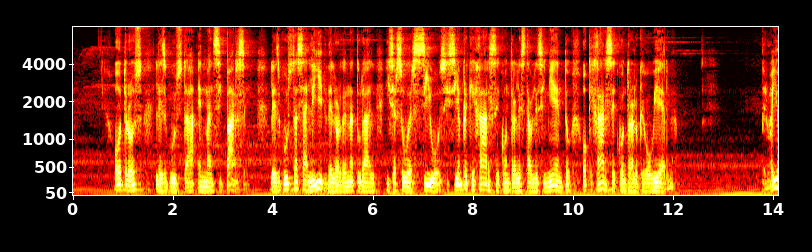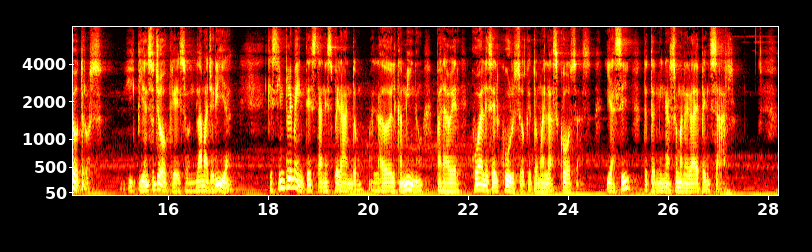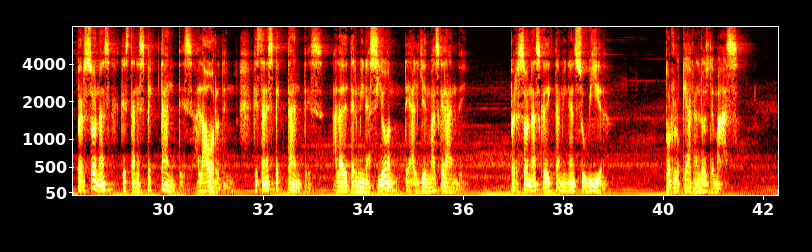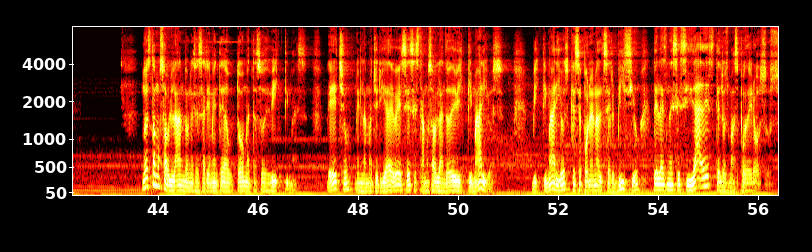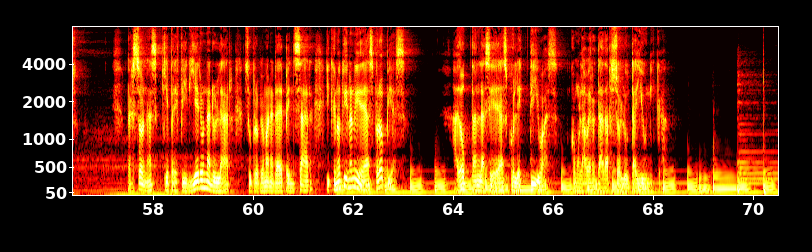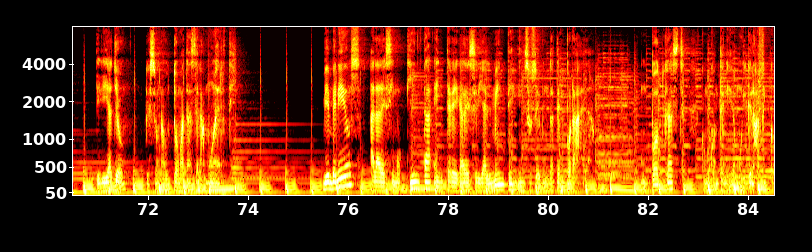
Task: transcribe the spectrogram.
Otros les gusta emanciparse, les gusta salir del orden natural y ser subversivos y siempre quejarse contra el establecimiento o quejarse contra lo que gobierna. Pero hay otros, y pienso yo que son la mayoría, que simplemente están esperando al lado del camino para ver cuál es el curso que toman las cosas y así determinar su manera de pensar. Personas que están expectantes a la orden, que están expectantes a la determinación de alguien más grande. Personas que dictaminan su vida por lo que hagan los demás. No estamos hablando necesariamente de autómatas o de víctimas. De hecho, en la mayoría de veces estamos hablando de victimarios. Victimarios que se ponen al servicio de las necesidades de los más poderosos. Personas que prefirieron anular su propia manera de pensar y que no tienen ideas propias. Adoptan las ideas colectivas como la verdad absoluta y única. Diría yo que son autómatas de la muerte. Bienvenidos a la decimoquinta entrega de Serialmente en su segunda temporada. Un podcast con contenido muy gráfico.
